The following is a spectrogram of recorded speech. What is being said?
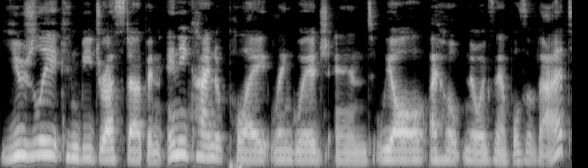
Usually it can be dressed up in any kind of polite language, and we all, I hope, know examples of that.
